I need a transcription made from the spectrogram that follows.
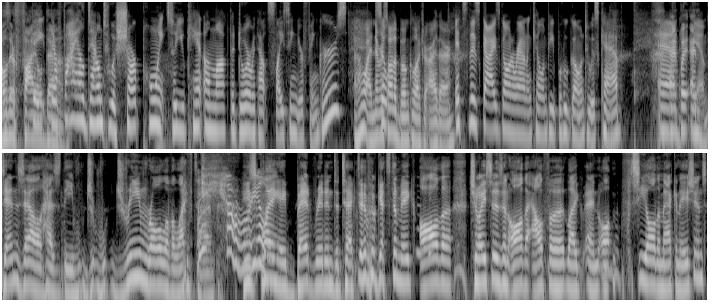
Oh, they're filed they, They're filed down to a sharp point, so you can't unlock the door without slicing your fingers. Oh, I never So- saw the Bone Collector either. It's this guy's going around and killing people who go into his cab. And, And but and yeah. Denzel has the dr- dream role of a lifetime. Yeah, He's really. playing a bedridden detective who gets to make all the choices and all the alpha like and all, see all the machinations,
